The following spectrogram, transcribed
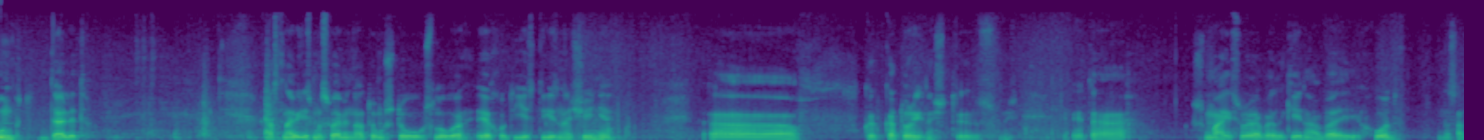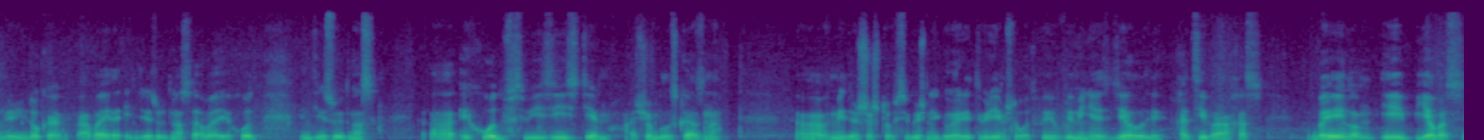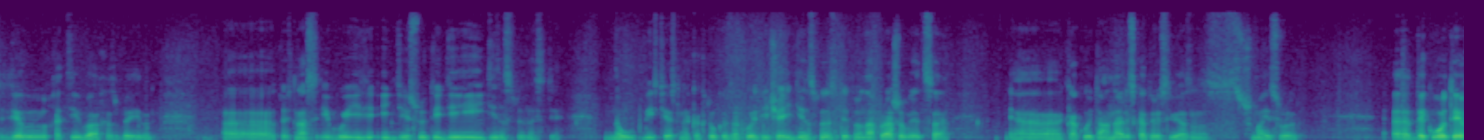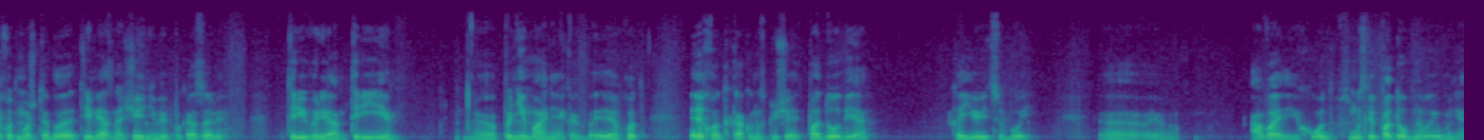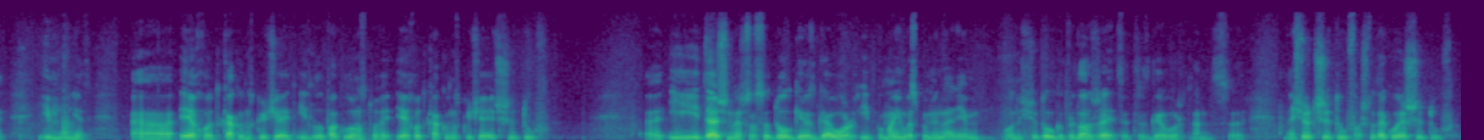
Пункт далит. Остановились мы с вами на том, что у слова эхот есть три значения, э, которые, значит, э, это шма и срой, авай лакейна, авай и ход. На самом деле не только авай интересует нас, авай и ход, интересует нас и ход в связи с тем, о чем было сказано в Мидреше, что Всевышний говорит евреям, что вот вы, вы меня сделали хатива ахас – Бейлом, и я вас сделаю Хативаха с Бейлом. То есть нас интересует идея единственности. Ну, естественно, как только заходит речь о единственности, то напрашивается э, какой-то анализ, который связан с Шмайсруем. Э, так вот, эхот может обладать тремя значениями, показали три, варианта, три э, понимания как бы эхот. Эхот, как он исключает подобие, кайой цебой, аварии ход, в смысле подобного его нет, ему нет. Э, эхот, как он исключает идолопоклонство, эхот, как он исключает шитув. Э, и дальше начался долгий разговор, и по моим воспоминаниям он еще долго продолжается, этот разговор. Там, с, насчет шитуфа. Что такое шитуф?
